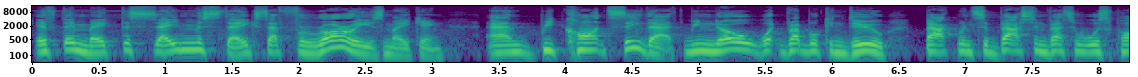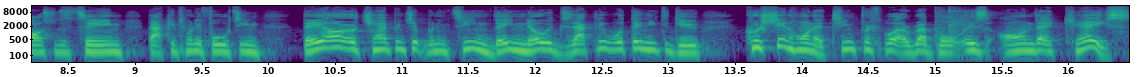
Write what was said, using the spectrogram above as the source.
if they make the same mistakes that Ferrari is making. And we can't see that. We know what Red Bull can do back when Sebastian Vettel was part of the team back in 2014. They are a championship winning team. They know exactly what they need to do. Christian Horner, team principal at Red Bull, is on their case.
